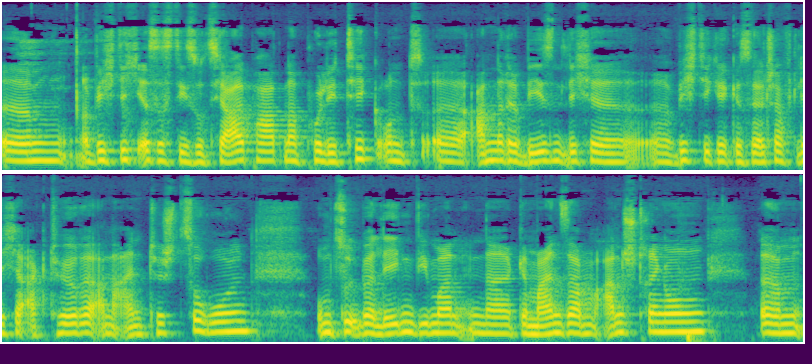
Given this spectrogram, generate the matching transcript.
Ähm, wichtig ist es, die Sozialpartner, Politik und äh, andere wesentliche, äh, wichtige gesellschaftliche Akteure an einen Tisch zu holen, um zu überlegen, wie man in einer gemeinsamen Anstrengung ähm,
